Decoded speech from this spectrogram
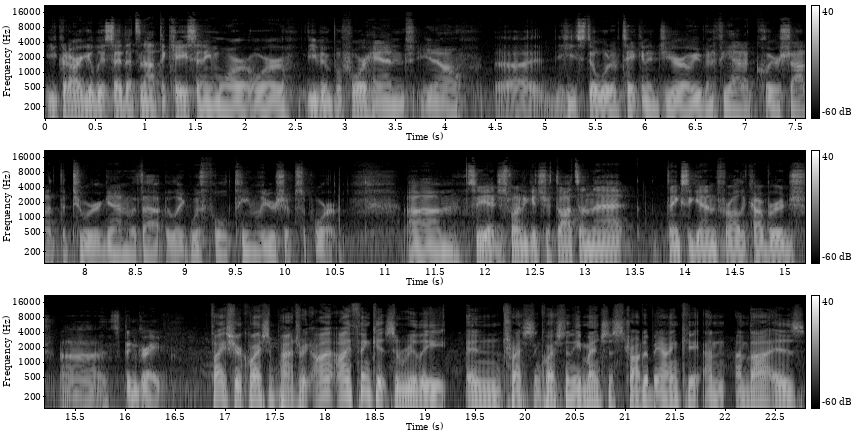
you could arguably say that's not the case anymore, or even beforehand, you know, uh, he still would have taken a Giro even if he had a clear shot at the tour again without like with full team leadership support. Um, so yeah, just wanted to get your thoughts on that. Thanks again for all the coverage. Uh, it's been great. Thanks for your question, Patrick. I, I think it's a really interesting question. He mentioned Strade Bianche, and, and that is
